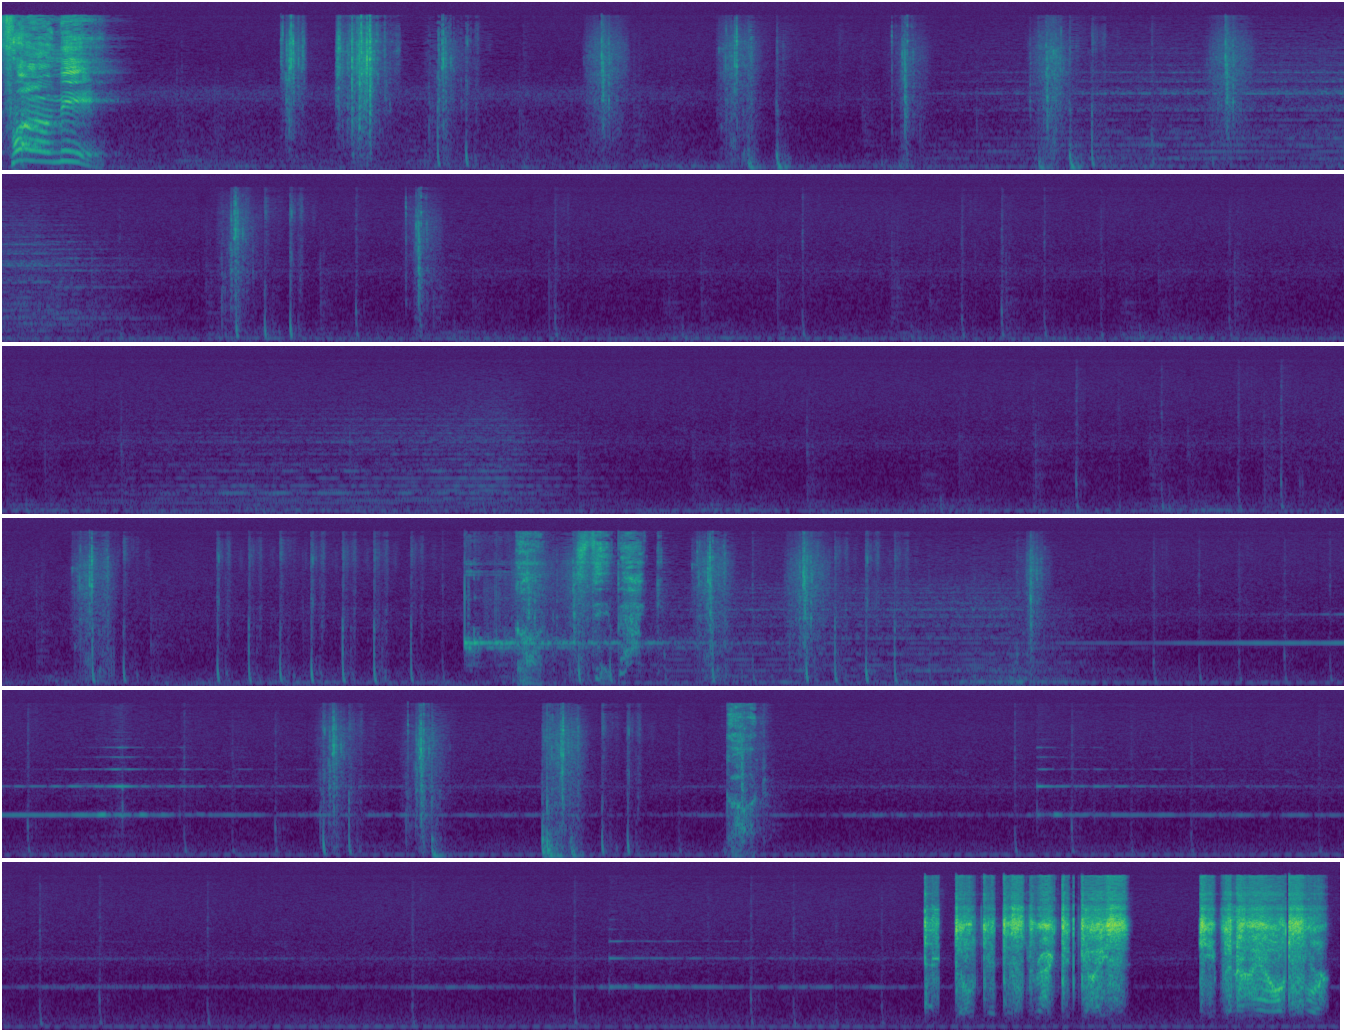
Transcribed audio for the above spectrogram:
Follow me. Don't get distracted, guys. Keep an eye out for...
